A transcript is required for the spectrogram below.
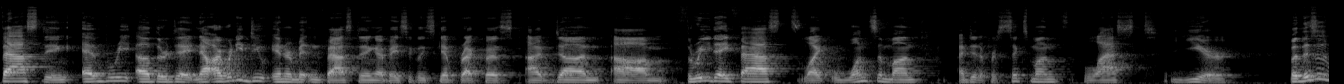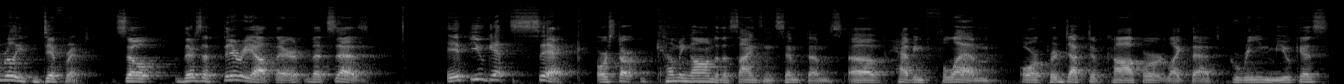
fasting every other day. Now, I already do intermittent fasting. I basically skip breakfast. I've done um, three day fasts like once a month. I did it for six months last year. But this is really different. So there's a theory out there that says if you get sick or start coming on to the signs and symptoms of having phlegm or productive cough or like that green mucus,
